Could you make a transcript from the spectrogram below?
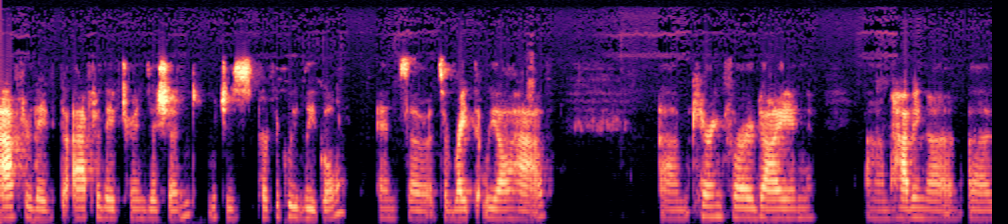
after they've after they've transitioned, which is perfectly legal, and so it's a right that we all have. Um, caring for our dying, um, having a, a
